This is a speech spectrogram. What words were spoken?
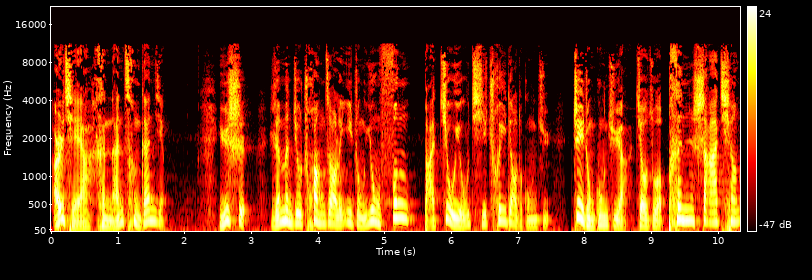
而且呀很难蹭干净。于是。人们就创造了一种用风把旧油漆吹掉的工具，这种工具啊叫做喷砂枪，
